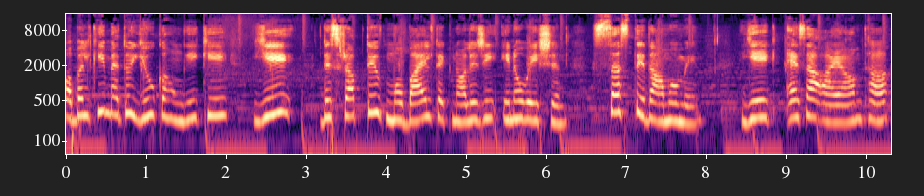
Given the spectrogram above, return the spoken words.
और बल्कि मैं तो यूँ कहूँगी कि ये डिस्ट्रप्टिव मोबाइल टेक्नोलॉजी इनोवेशन सस्ते दामों में। ये एक ऐसा आयाम था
